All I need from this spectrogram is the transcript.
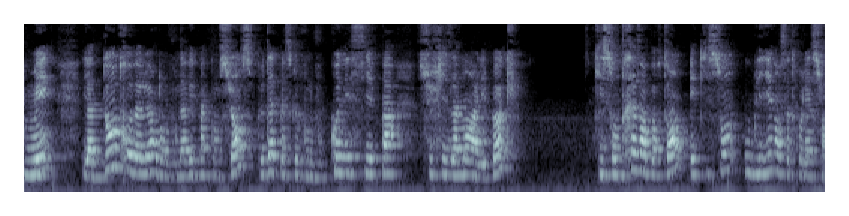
Mais il y a d'autres valeurs dont vous n'avez pas conscience, peut-être parce que vous ne vous connaissiez pas suffisamment à l'époque, qui sont très importants et qui sont oubliés dans cette relation.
